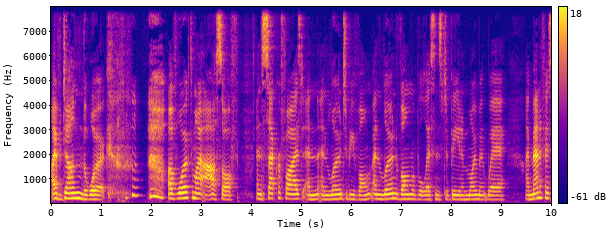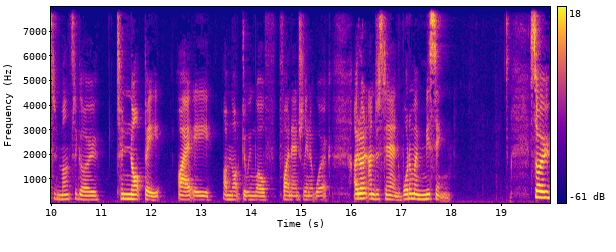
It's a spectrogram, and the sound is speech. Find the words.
I've done the work. I've worked my ass off and sacrificed and, and learned to be vul- and learned vulnerable lessons to be in a moment where I manifested months ago to not be, i.e., I'm not doing well financially and at work. I don't understand. What am I missing? So,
